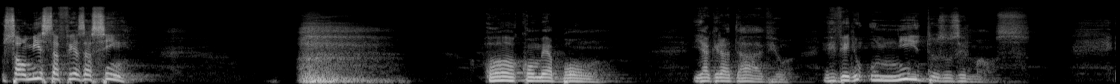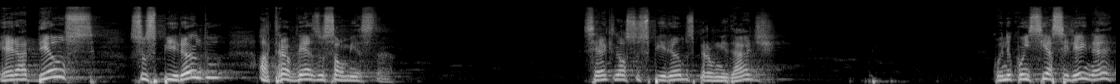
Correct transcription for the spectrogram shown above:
O salmista fez assim: Oh, como é bom e agradável viverem unidos os irmãos. Era Deus suspirando através do salmista. Será que nós suspiramos pela unidade? Quando eu conheci a Cilei, né?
